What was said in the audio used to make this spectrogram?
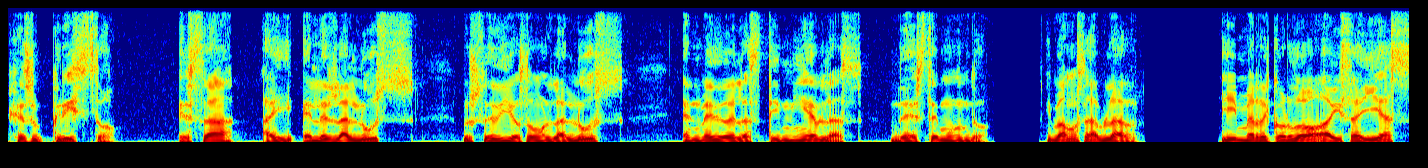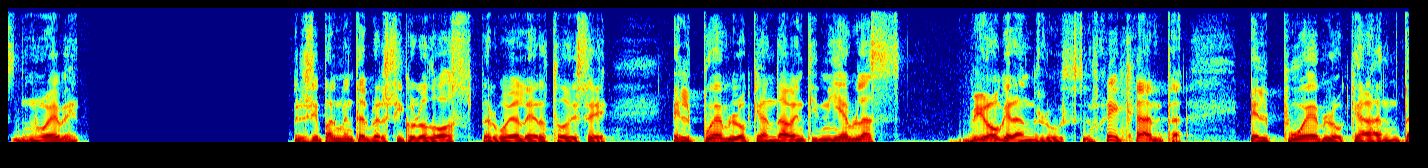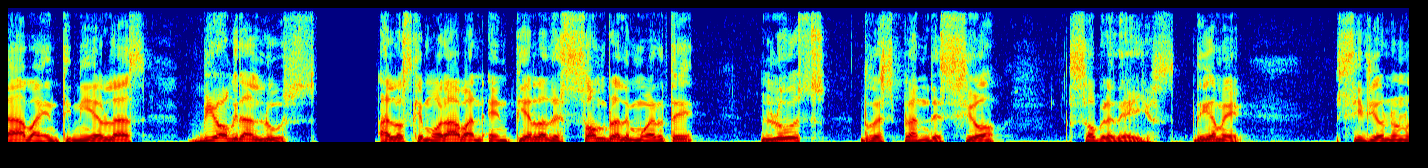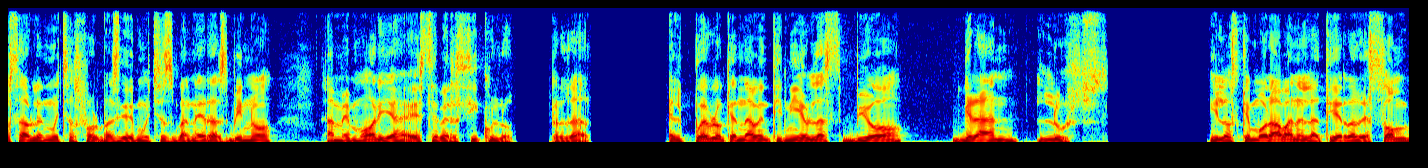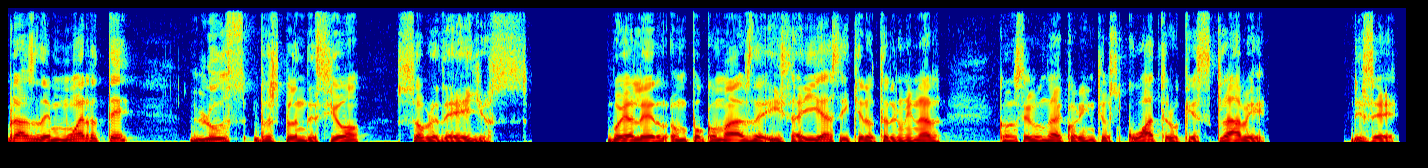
Jesucristo está ahí. Él es la luz, usted y yo somos la luz en medio de las tinieblas de este mundo. Y vamos a hablar. Y me recordó a Isaías 9, principalmente el versículo 2, pero voy a leer todo. Dice, el pueblo que andaba en tinieblas vio gran luz. Me encanta el pueblo que andaba en tinieblas vio gran luz. A los que moraban en tierra de sombra de muerte, luz resplandeció sobre de ellos. Dígame, si Dios no nos habla en muchas formas y de muchas maneras, vino a memoria este versículo, ¿verdad? El pueblo que andaba en tinieblas vio gran luz y los que moraban en la tierra de sombras de muerte, luz resplandeció sobre de ellos. Voy a leer un poco más de Isaías y quiero terminar con 2 Corintios 4, que es clave. Dice,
